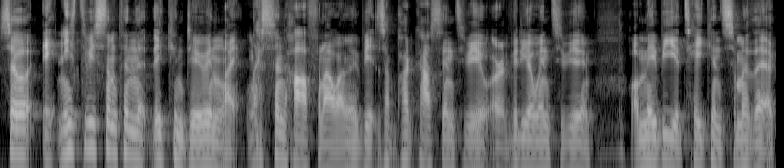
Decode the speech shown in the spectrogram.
So it needs to be something that they can do in like less than half an hour. Maybe it's a podcast interview or a video interview, or maybe you're taking some of the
